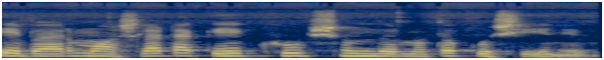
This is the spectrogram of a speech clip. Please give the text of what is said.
এবার মশলাটাকে খুব সুন্দর মতো কষিয়ে নেব।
